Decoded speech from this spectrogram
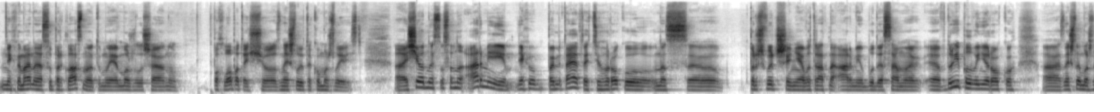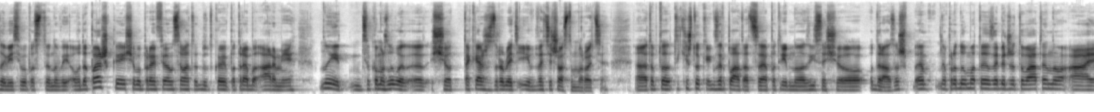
Як на мене, супер класно, тому я можу лише ну. Похлопати, що знайшли таку можливість. Ще одне стосовно армії, як ви пам'ятаєте, цього року у нас е, пришвидшення витрат на армію буде саме е, в другій половині року. Знайшли можливість випустити нові ОВДПшки, щоб профінансувати додаткові потреби армії. Ну і цілком можливо, е, що таке ж зроблять і в 26-му році. Тобто такі штуки, як зарплата, це потрібно, звісно, що одразу ж е, продумати, забюджетувати. Ну а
